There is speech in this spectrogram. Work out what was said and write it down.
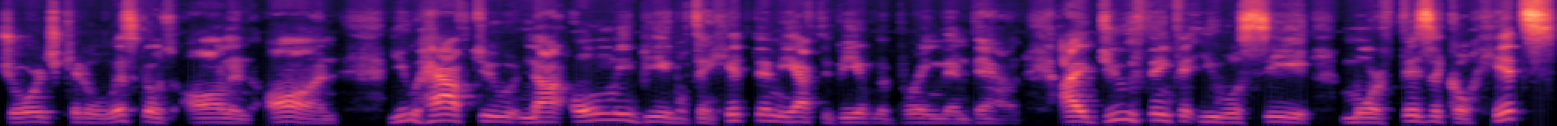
George Kittle, list goes on and on. You have to not only be able to hit them, you have to be able to bring them down. I do think that you will see more physical hits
